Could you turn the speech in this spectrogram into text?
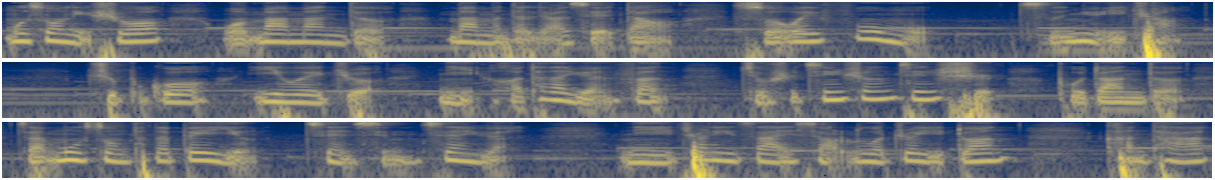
目送里说：“我慢慢的、慢慢的了解到，所谓父母子女一场。”只不过意味着你和他的缘分，就是今生今世不断的在目送他的背影渐行渐远。你站立在小路的这一端，看他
